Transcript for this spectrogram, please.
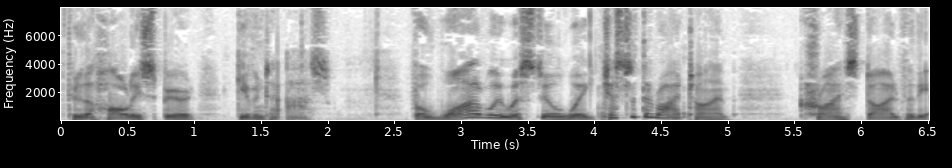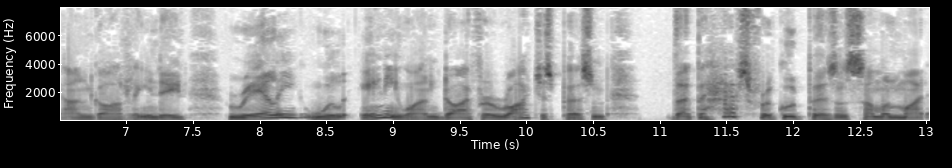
through the Holy Spirit given to us. For while we were still weak, just at the right time, Christ died for the ungodly. Indeed, rarely will anyone die for a righteous person, though perhaps for a good person someone might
